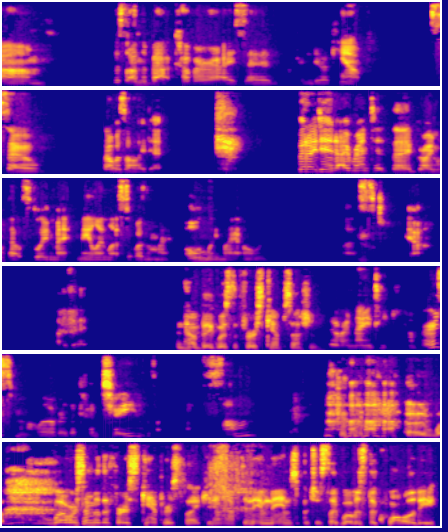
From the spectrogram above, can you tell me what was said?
um, just on the back cover, I said we're going to do a camp. So that was all I did. But I did. I rented the Growing Without Schooling ma- mailing list. It wasn't my only my own list. Yeah, that was it. And how big was the first camp session? There were 90 campers from all over the country. It was awesome. Uh, what were some of the first campers like? You don't have to name names, but just like what was the quality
